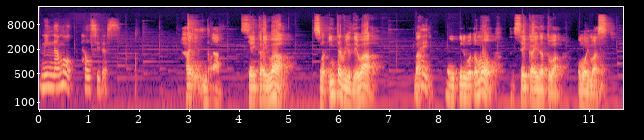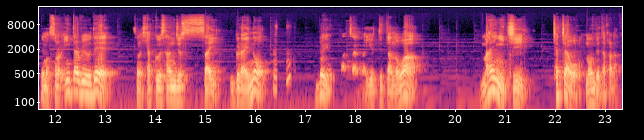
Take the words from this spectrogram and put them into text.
みんなも healthy です。はい。じゃあ、正解は、そのインタビューでは、まあ、はい。言ってることも正解だとは思います。でも、そのインタビューで、その130歳ぐらいのうんすごいおばあちゃんが言ってたのは、毎日、チャチャを飲んでたから。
